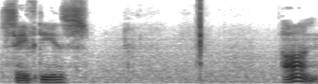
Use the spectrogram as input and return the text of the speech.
Safety is on.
